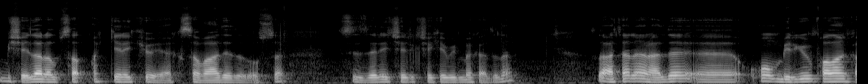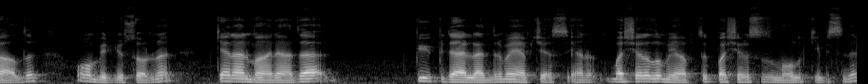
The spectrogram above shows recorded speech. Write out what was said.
bir şeyler alıp satmak gerekiyor ya kısa vadede de olsa sizlere içerik çekebilmek adına. Zaten herhalde 11 gün falan kaldı. 11 gün sonra genel manada büyük bir değerlendirme yapacağız. Yani başarılı mı yaptık, başarısız mı olduk gibisini.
